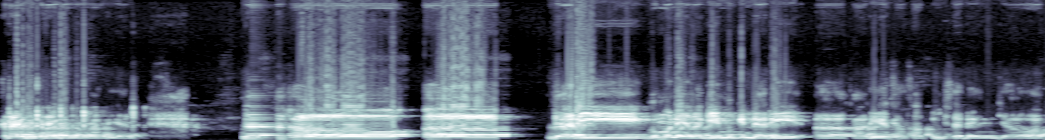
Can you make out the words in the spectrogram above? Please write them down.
Keren keren sama kalian. Nah kalau uh, dari gue mau nanya lagi mungkin dari uh, kalian salah satu bisa ada yang jawab.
